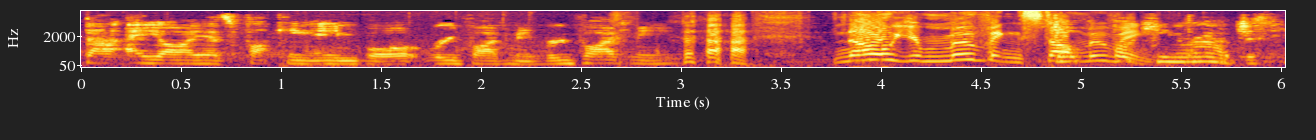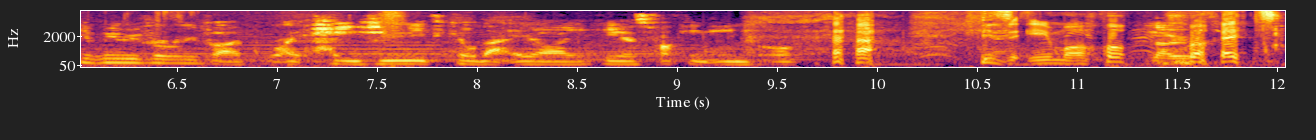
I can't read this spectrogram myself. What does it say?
That AI has fucking aimbot. Revive me, revive me. no, you're moving. Stop Stop moving. fucking around. Just hit me with a revive. Right, Haze, you need to kill that AI. He has fucking aimbot. He's emo. No. what?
